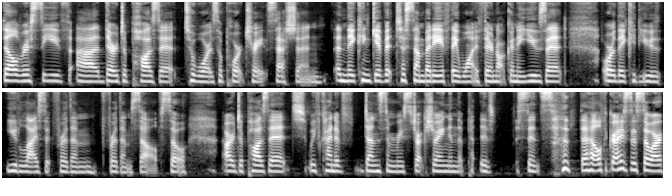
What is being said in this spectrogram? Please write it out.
they'll receive uh, their deposit towards a portrait session and they can give it to somebody if they want, if they're not going to use it, or they could use, utilize it for them, for themselves. So our deposit, we've kind of done some restructuring in the, is since the health crisis. So our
